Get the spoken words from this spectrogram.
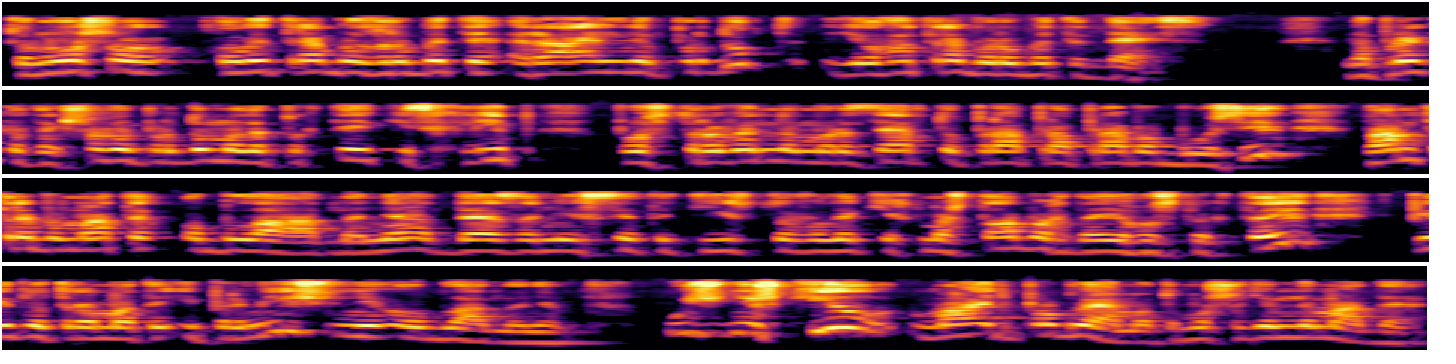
Тому що коли треба зробити реальний продукт, його треба робити десь. Наприклад, якщо ви продумали пекти якийсь хліб по старовинному рецепту прапрапрабабусі, вам треба мати обладнання, де замістити тісто в великих масштабах, де його спекти, відповідно треба і приміщення, і обладнання. Учні шкіл мають проблему, тому що їм нема де.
